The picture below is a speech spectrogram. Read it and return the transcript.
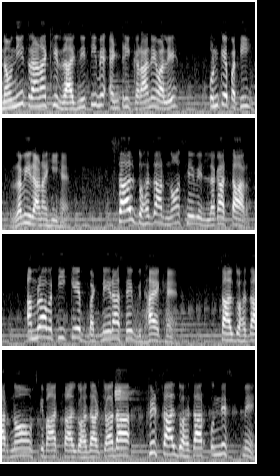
नवनीत राणा की राजनीति में एंट्री कराने वाले उनके पति रवि राणा ही हैं। साल 2009 से वे लगातार अमरावती के बडनेरा से विधायक हैं। साल 2009 उसके बाद साल 2014 फिर साल 2019 में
